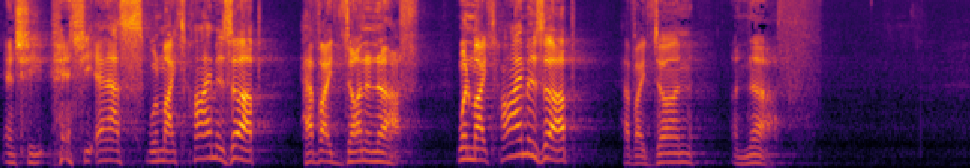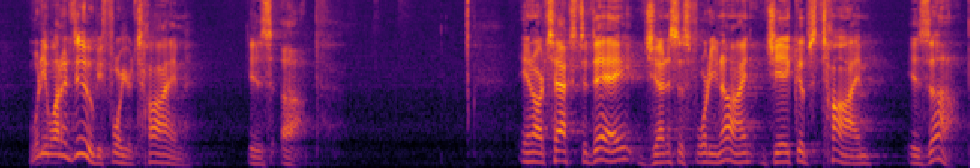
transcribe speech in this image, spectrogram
And she, and she asks, When my time is up, have I done enough? When my time is up, have I done enough? What do you want to do before your time is up? In our text today, Genesis 49, Jacob's time is up.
